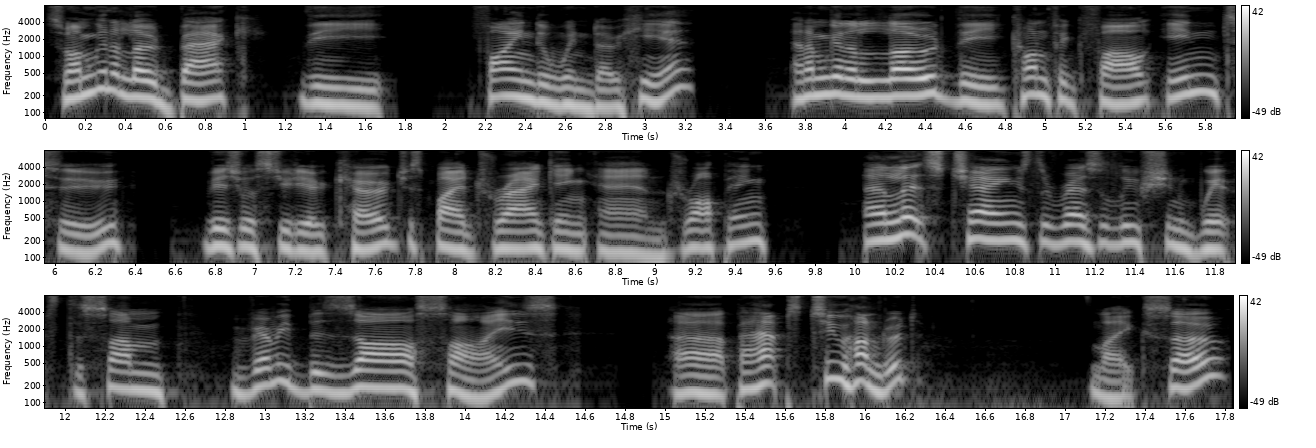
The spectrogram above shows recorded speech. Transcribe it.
So I'm going to load back the Finder window here, and I'm going to load the config file into Visual Studio Code just by dragging and dropping. And let's change the resolution width to some very bizarre size, uh, perhaps 200 like so.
